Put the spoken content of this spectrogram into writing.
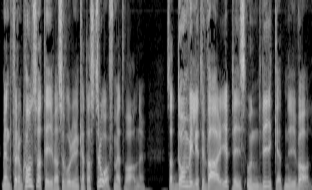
Men för de konservativa så vore det en katastrof med ett val nu. Så att de vill ju till varje pris undvika ett nyval.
